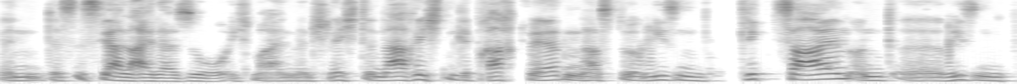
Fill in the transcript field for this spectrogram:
wenn, das ist ja leider so. Ich meine, wenn schlechte Nachrichten gebracht werden, hast du riesen Klickzahlen und äh, riesen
